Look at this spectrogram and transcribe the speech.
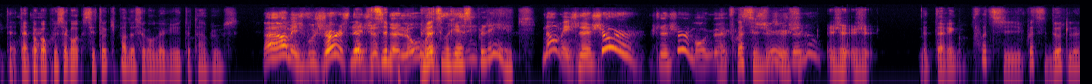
Puis T'a- T'avais pas compris second... C'est toi qui parles de second degré tout en plus. Non, non, mais je vous jure, c'était juste tu- de l'eau. Là, tu me réexpliques. Non, mais je le jure. Je le jure, mon gars. Mais pourquoi tu c'est juste de juges? l'eau. Je, je... Mais t'as rien- Pourquoi tu... Pourquoi tu doutes, là?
